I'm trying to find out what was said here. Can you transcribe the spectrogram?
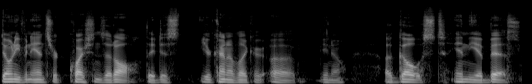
don't even answer questions at all. They just you're kind of like a, a you know a ghost in the abyss.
